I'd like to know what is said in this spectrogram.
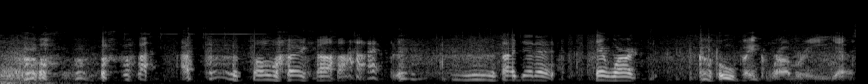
oh my god! I did it! It worked! Oh, bank robbery, yes.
